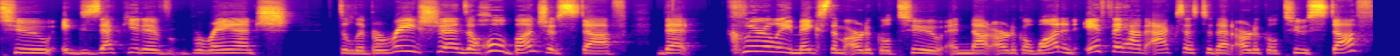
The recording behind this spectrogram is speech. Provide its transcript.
to executive branch deliberations, a whole bunch of stuff that clearly makes them Article 2 and not Article 1. And if they have access to that Article 2 stuff,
